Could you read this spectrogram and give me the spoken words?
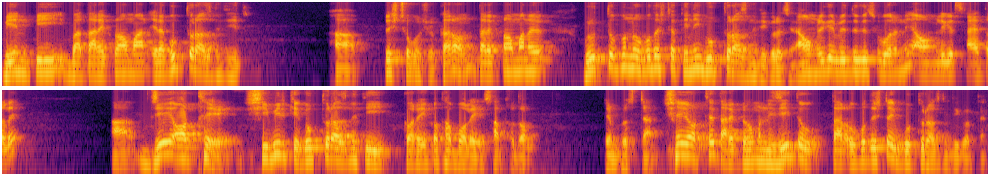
বিএনপি বা তারেক রহমান, এরা গুপ্ত রাজনীতির পৃষ্ঠপোষক। কারণ তারেক রহমানের গুরুত্বপূর্ণ উপদেষ্টা তিনি গুপ্ত রাজনীতি করেছেন। আওয়ামী লীগের বিরুদ্ধে কিছু বলেনি আওয়ামী লীগের ছায়াতলে যে অর্থে শিবিরকে গুপ্ত রাজনীতি করে কথা বলে ছাত্রদল। টেম্পোস্টান সেই অর্থে তারেক রহমান নিজেই তো তার উপদেষ্টাই গুপ্ত রাজনীতি করতেন।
